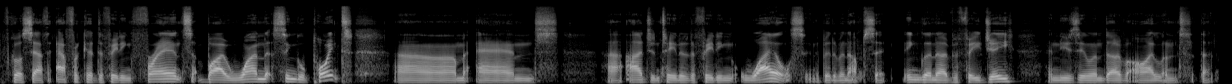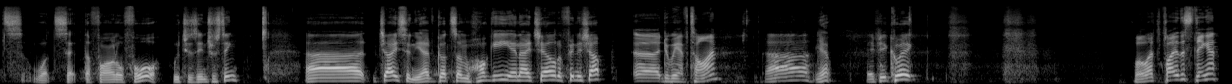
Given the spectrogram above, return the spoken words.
Of course, South Africa defeating France by one single point, um, and uh, Argentina defeating Wales in a bit of an upset. England over Fiji and New Zealand over Ireland. That's what set the final four, which is interesting. Uh, Jason, you have got some hoggy NHL to finish up? Uh, do we have time? Uh, Yep. if you're quick. Well, let's play the stinger.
